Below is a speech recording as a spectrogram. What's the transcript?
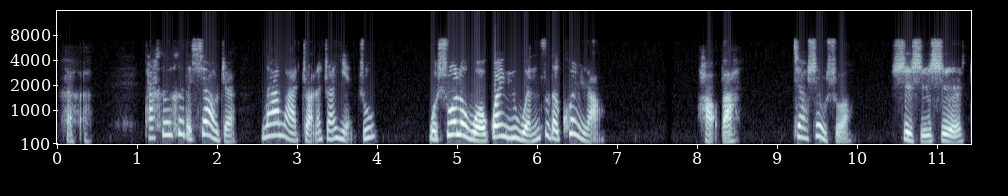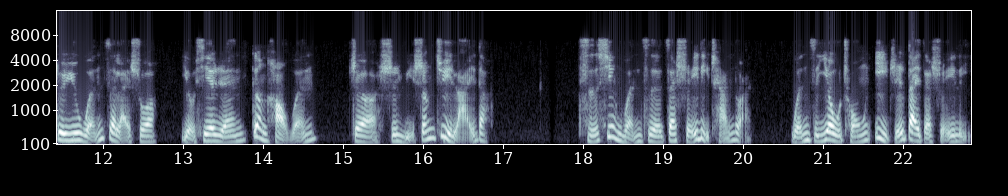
哈哈，他呵呵的笑着。拉拉转了转眼珠。我说了我关于蚊子的困扰。好吧，教授说，事实是，对于蚊子来说，有些人更好闻，这是与生俱来的。雌性蚊子在水里产卵，蚊子幼虫一直待在水里，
